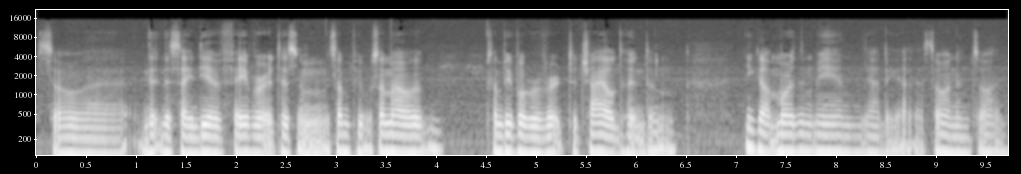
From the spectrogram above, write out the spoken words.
So uh, th- this idea of favoritism, some people somehow, some people revert to childhood, and he got more than me, and yada yada, so on and so on.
